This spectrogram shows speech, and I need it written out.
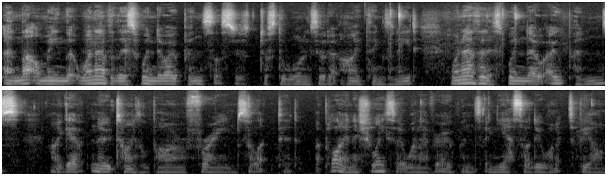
and that'll mean that whenever this window opens, that's just, just a warning so I don't hide things I need, whenever this window opens I get no title bar and frame selected. Apply initially, so whenever it opens, and yes, I do want it to be on.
